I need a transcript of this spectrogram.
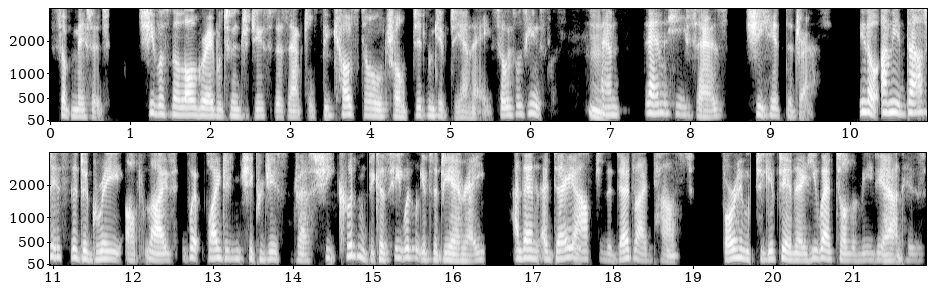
submitted, she was no longer able to introduce it as evidence because Donald Trump didn't give DNA. So it was useless. Mm. And then he says she hid the dress. You know, I mean, that is the degree of lies. Why didn't she produce the dress? She couldn't because he wouldn't give the DNA. And then a day after the deadline passed for him to give DNA, he went on the media and his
